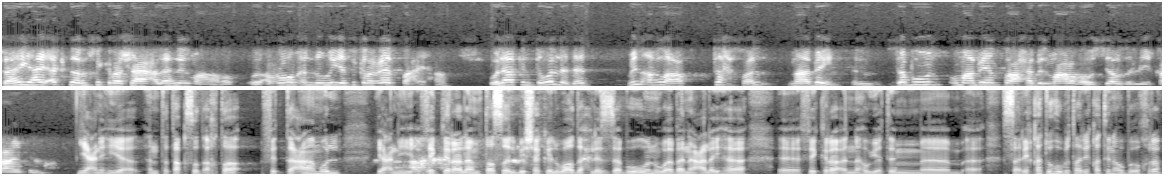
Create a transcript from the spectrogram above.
فهي هاي أكثر فكرة شائعة لأهل المعارض رغم أنه هي فكرة غير صحيحة ولكن تولدت من أغلاط تحصل ما بين الزبون وما بين صاحب المعرض أو السيلز اللي قائم في المعرض. يعني هي أنت تقصد أخطاء في التعامل؟ يعني فكرة لم تصل بشكل واضح للزبون وبنى عليها آه، فكرة أنه يتم آه، آه، سرقته بطريقة أو بأخرى؟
